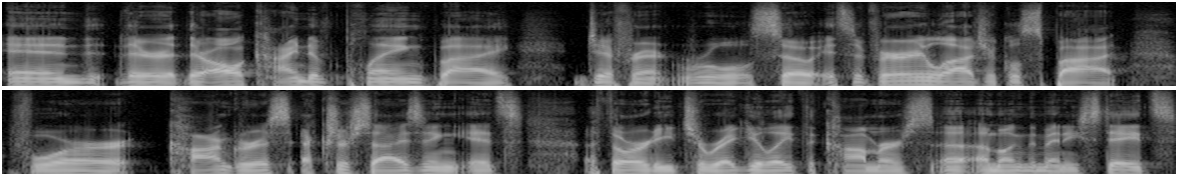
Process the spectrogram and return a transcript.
and they're they're all kind of playing by different rules. So it's a very logical spot for congress exercising its authority to regulate the commerce uh, among the many states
